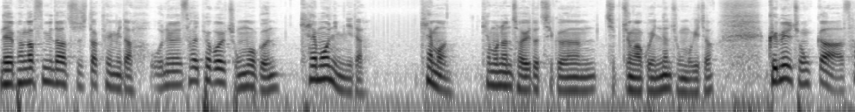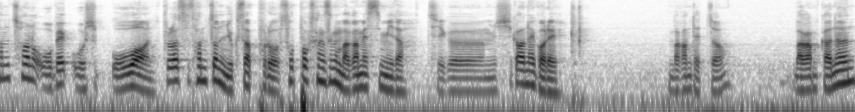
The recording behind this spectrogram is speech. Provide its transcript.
네, 반갑습니다. 주식닥터입니다. 오늘 살펴볼 종목은 캐몬입니다. 캐몬. 캐몬은 저희도 지금 집중하고 있는 종목이죠. 금일 종가 3,555원 플러스 3.64% 소폭 상승 마감했습니다. 지금 시간의 거래 마감됐죠. 마감가는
